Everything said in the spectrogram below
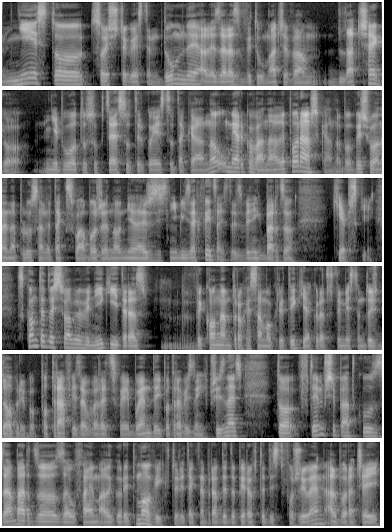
Nie jest to coś, z czego jestem dumny, ale zaraz wytłumaczę Wam, dlaczego nie było tu sukcesu, tylko jest to taka no, umiarkowana, ale porażka, no bo wyszły one na plus, ale tak słabo, że no, nie należy się nimi zachwycać. To jest wynik bardzo kiepski. Skąd te dość słabe wyniki? I teraz wykonam trochę samokrytyki, akurat w tym jestem dość dobry, bo potrafię zauważać swoje błędy i potrafię do nich przyznać. To w tym przypadku za bardzo zaufałem algorytmowi, który tak naprawdę dopiero wtedy stworzyłem, albo raczej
